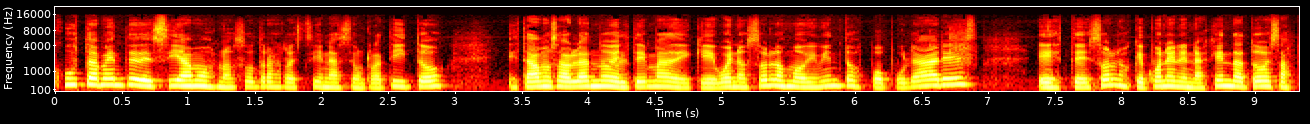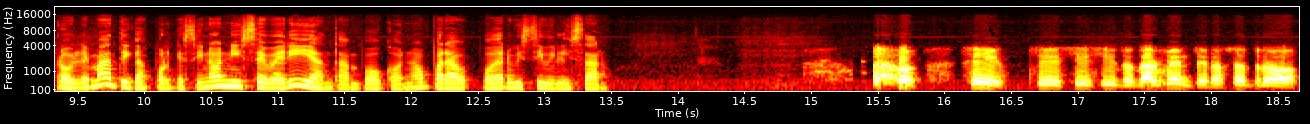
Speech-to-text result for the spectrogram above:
justamente decíamos nosotras recién hace un ratito, estábamos hablando del tema de que, bueno, son los movimientos populares, este, son los que ponen en agenda todas esas problemáticas, porque si no, ni se verían tampoco, ¿no? Para poder visibilizar. sí, sí, sí, sí, totalmente. Nosotros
